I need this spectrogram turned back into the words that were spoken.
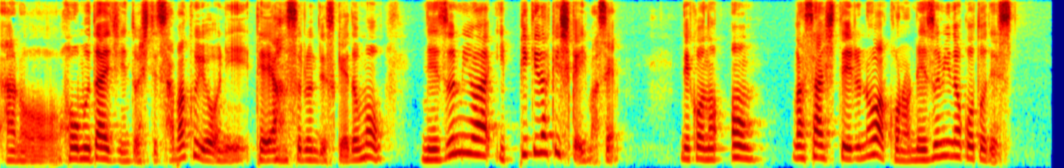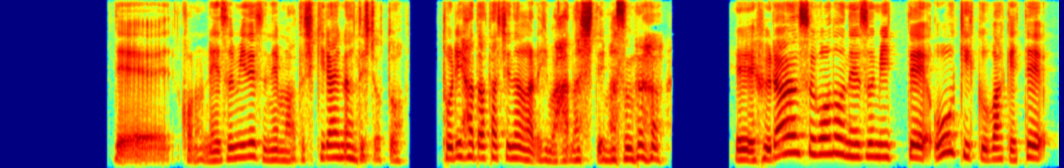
あ、あの、法務大臣として裁くように提案するんですけれども、ネズミは一匹だけしかいません。で、このオンが指しているのはこのネズミのことです。で、このネズミですね。まあ私嫌いなんでちょっと鳥肌立ちながら今話していますが、えー、フランス語のネズミって大きく分けて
